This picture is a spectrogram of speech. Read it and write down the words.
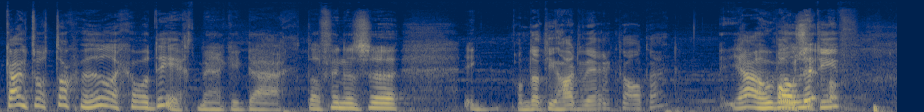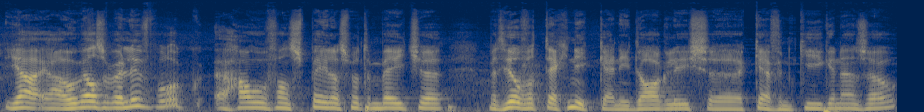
Kuit wordt toch wel heel erg gewaardeerd, merk ik daar. Dat vinden ze... Ik, Omdat hij hard werkt altijd? Ja, hoewel Positief? Ja, ja, hoewel ze bij Liverpool ook houden van spelers met een beetje... met heel veel techniek. Kenny Dalglish, uh, Kevin Keegan en zo.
